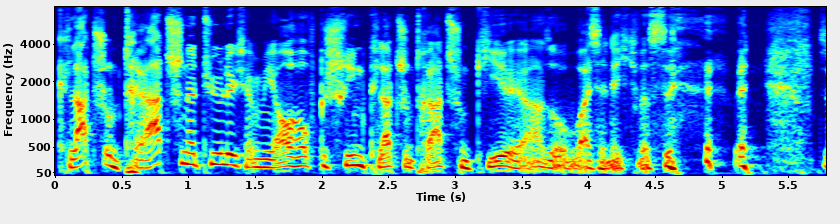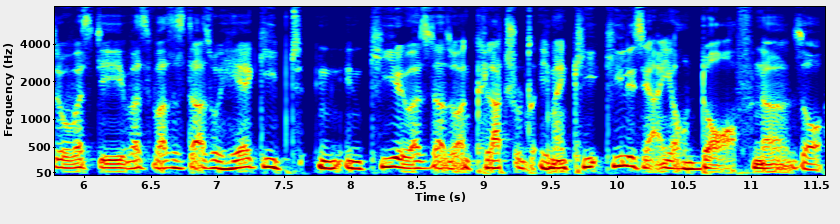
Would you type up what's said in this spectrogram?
Klatsch und Tratsch natürlich, habe ich mir auch aufgeschrieben, Klatsch und Tratsch und Kiel, ja, so weiß ja nicht, was so was die, was, was es da so hergibt in, in Kiel, was es da so an Klatsch und ich meine, Kiel ist ja eigentlich auch ein Dorf, ne? So.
